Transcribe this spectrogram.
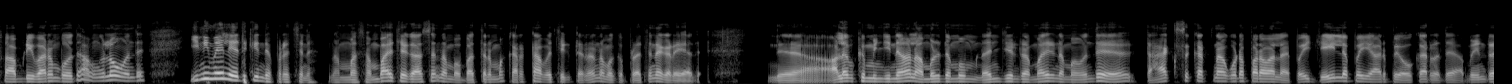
ஸோ அப்படி வரும்போது அவங்களும் வந்து இனிமேல் எதுக்கு இந்த பிரச்சனை? நம்ம சம்பாதிச்ச காசை நம்ம பத்திரமா கரெக்டாக வச்சுக்கிட்டோன்னா நமக்கு பிரச்சனை கிடையாது. இந்த அளவுக்கு மிஞ்சினால் அமிர்தமும் நஞ்சுன்ற மாதிரி நம்ம வந்து டாக்ஸ் கட்டினா கூட பரவாயில்ல. போய் ஜெயிலில் போய் யார் போய் உட்கார்றது அப்படின்ற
